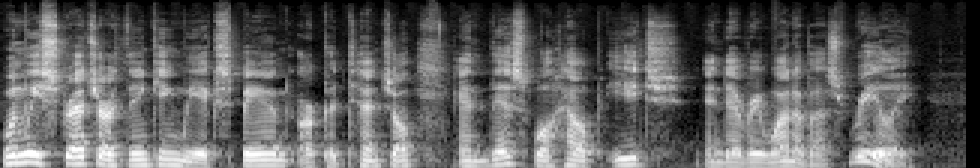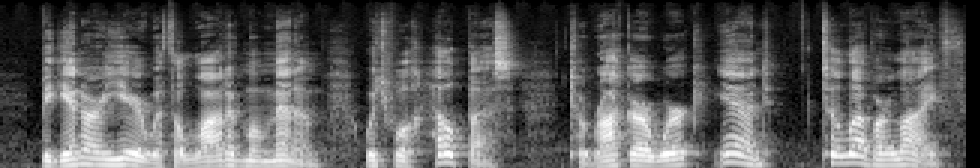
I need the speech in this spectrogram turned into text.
when we stretch our thinking, we expand our potential, and this will help each and every one of us really begin our year with a lot of momentum, which will help us to rock our work, and to love our life.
